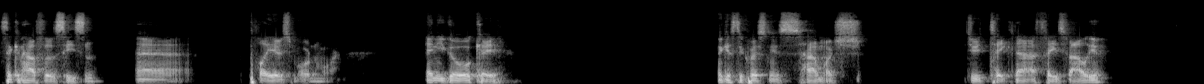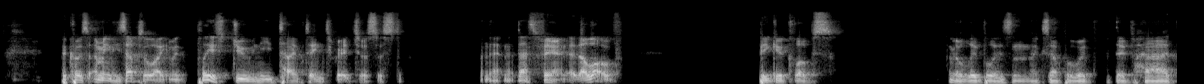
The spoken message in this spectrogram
second half of the season, uh, players more and more. And you go, okay, I guess the question is how much do you take that at face value? Because, I mean, he's absolutely right. I mean, players do need time to integrate to a system. And that's fair. A lot of bigger clubs, you know, Liverpool is an example where they've had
